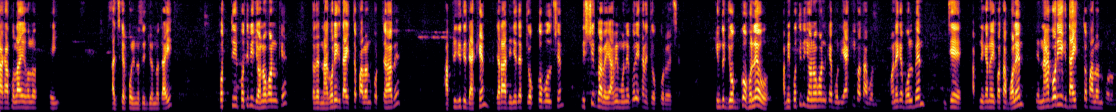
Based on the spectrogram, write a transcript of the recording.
টাকা তোলাই হলো এই আজকের পরিণতির জন্য দায়ী। প্রতি, প্রতিটি জনগণকে তাদের নাগরিক দায়িত্ব পালন করতে হবে। আপনি যদি দেখেন যারা নিজেদের যোগ্য বলছেন, নিশ্চিতভাবে আমি মনে করি এখানে যোগ্য রয়েছেন। কিন্তু যোগ্য হলেও আমি প্রতিটি জনগণকে বলি, একই কথা বলি। অনেকে বলবেন যে, আপনি কেন এই কথা বলেন? যে নাগরিক দায়িত্ব পালন করুন।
